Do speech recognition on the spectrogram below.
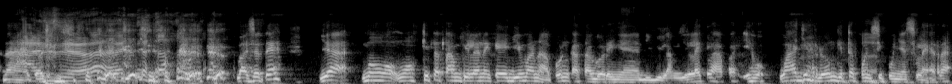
Nah, itu. maksudnya ya mau mau kita tampilannya kayak gimana pun kategorinya dibilang jelek lah apa ya wajar dong kita pasti punya selera.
